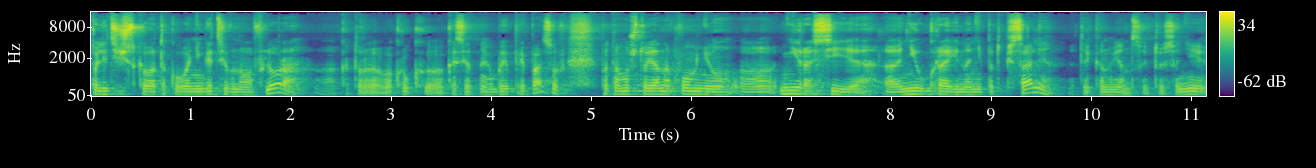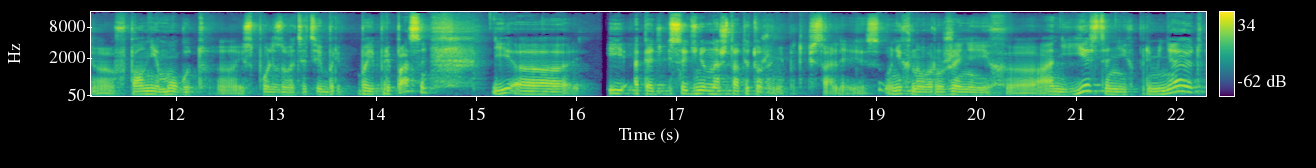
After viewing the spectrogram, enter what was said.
политического такого негативного флера, э, который вокруг э, кассетных боеприпасов, потому что, я напомню, ни Россия, ни Украина не подписали этой конвенции, то есть они вполне могут использовать эти боеприпасы, и и опять Соединенные Штаты тоже не подписали. У них на вооружении их они есть, они их применяют.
